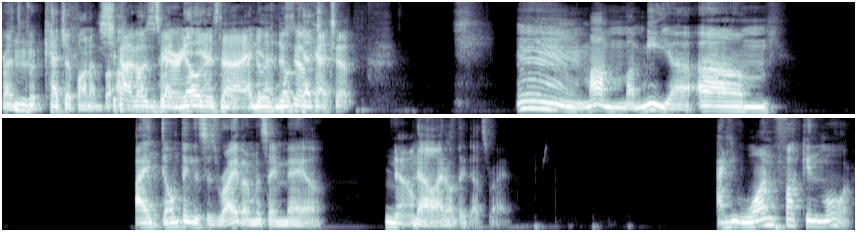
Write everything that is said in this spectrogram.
friends Hmm. put ketchup on on Chicago's buns. So I very know anti. there's no, I know yeah, there's, no, no ketchup. Mmm, mamma mia. Um, I don't think this is right, but I'm gonna say mayo. No. No, I don't think that's right. I need one fucking more.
